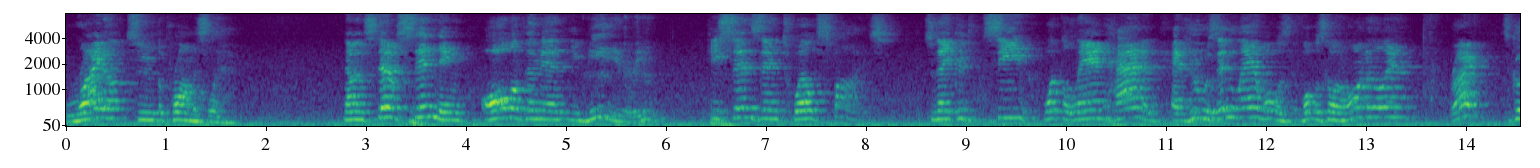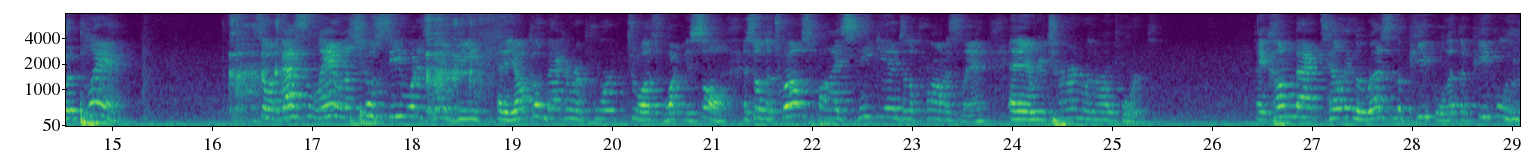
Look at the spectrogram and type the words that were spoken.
right up to the promised land. Now, instead of sending all of them in immediately, he sends in 12 spies. So they could see what the land had and, and who was in the land, what was, what was going on in the land. Right? It's a good plan. So if that's the land, let's go see what it's going to be, and then y'all come back and report to us what you saw. And so the 12 spies sneak into the promised land, and they return with a report. They come back telling the rest of the people that the people who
